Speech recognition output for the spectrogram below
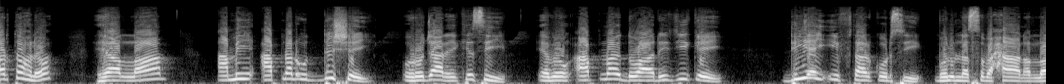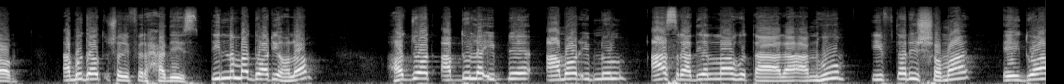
অর্থ হলো, হে আল্লাহ, আমি আপনার উদ্দেশ্যেই রোজা রেখেছি এবং আপনার দোয়া রিজিকেই দিয়েই ইফতার করছি। বলুন না সুবাহান আল্লাহ আবু দাউদ শরীফের হাদিস। তিন নম্বর দোয়াটি হল হজরত আবদুল্লাহ ইবনে আমর ইবনুল আস রাদিয়াল্লাহ তালা আনহু ইফতারির সময় এই দোয়া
